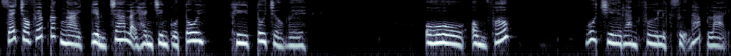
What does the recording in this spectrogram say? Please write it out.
sẽ cho phép các ngài kiểm tra lại hành trình của tôi khi tôi trở về. Ồ, ông Phốc! Gauthier Ranfer lịch sự đáp lại.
